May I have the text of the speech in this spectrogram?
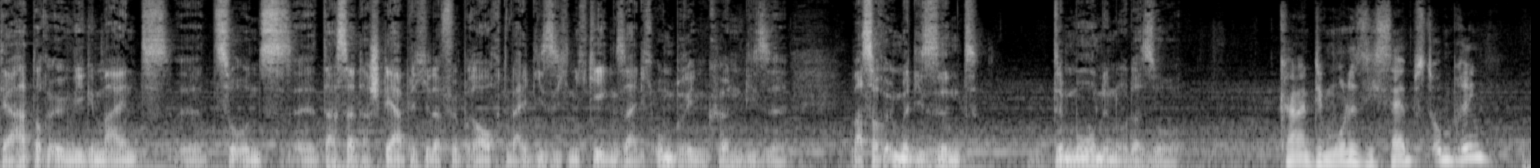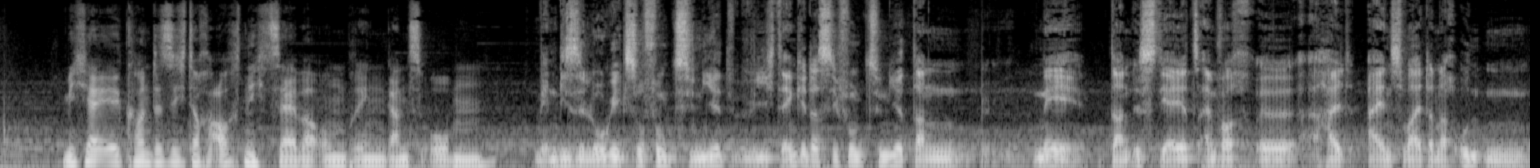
der hat doch irgendwie gemeint äh, zu uns, äh, dass er das Sterbliche dafür braucht, weil die sich nicht gegenseitig umbringen können, diese, was auch immer die sind, Dämonen oder so. Kann ein Dämone sich selbst umbringen? Michael konnte sich doch auch nicht selber umbringen, ganz oben. Wenn diese Logik so funktioniert, wie ich denke, dass sie funktioniert, dann nee, dann ist der jetzt einfach äh, halt eins weiter nach unten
